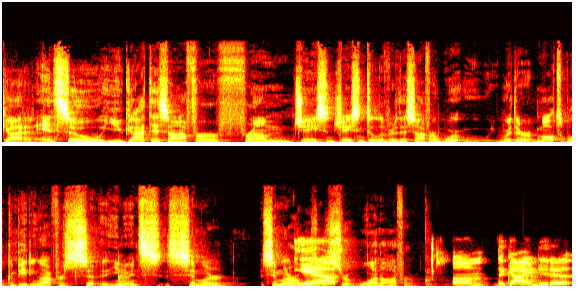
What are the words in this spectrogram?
Got it. And so you got this offer from Jason. Jason delivered this offer. Were, were there multiple competing offers, you know, in similar Similar, or yeah. sort of one offer? Um, the guy did a,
